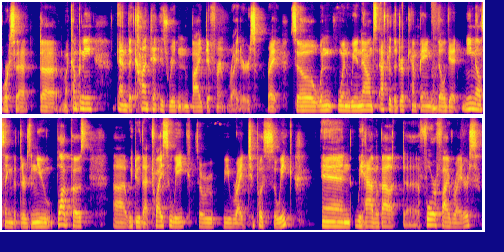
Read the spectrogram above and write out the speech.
works at uh, my company, and the content is written by different writers, right? So when when we announce after the drip campaign, they'll get an email saying that there's a new blog post. Uh, we do that twice a week, so we write two posts a week. And we have about uh, four or five writers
